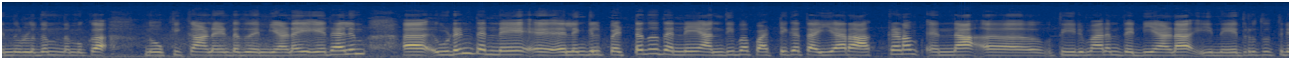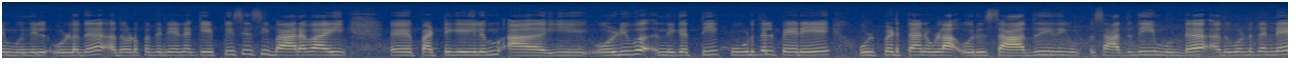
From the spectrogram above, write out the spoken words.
എന്നുള്ളതും നമുക്ക് നോക്കിക്കാണേണ്ടത് തന്നെയാണ്. ഏതായാലും ഉടൻ തന്നെ അല്ലെങ്കിൽ പെട്ടെന്ന് തന്നെ അന്തിമ പട്ടിക തയ്യാറാക്കണം എന്ന തീരുമാനം തന്നെയാണ് ഈ നേതൃത്വത്തിന് മുന്നിൽ ഉള്ളത്. അതോടൊപ്പം തന്നെയാണ് കെ പി സി സി ഭാരവാഹി പട്ടികയിലും ഈ ഒഴിവ് നികത്തി കൂടുതൽ പേരെ ഉൾപ്പെടുത്താനുള്ള ഒരു സാധ്യതയും സാധ്യതയുമുണ്ട്. അതുകൊണ്ട് തന്നെ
